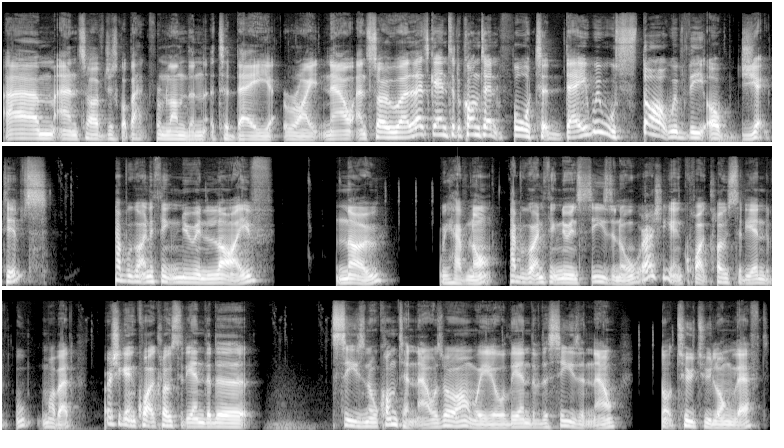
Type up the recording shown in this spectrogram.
Um, and so I've just got back from London today right now. And so uh, let's get into the content for today. We will start with the objectives. Have we got anything new in live? No, we have not. Have we got anything new in seasonal? We're actually getting quite close to the end of... Oh, my bad. We're actually getting quite close to the end of the seasonal content now as well, aren't we? Or the end of the season now. Not too, too long left.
